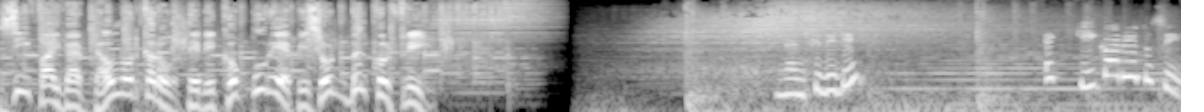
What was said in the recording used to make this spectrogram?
Z5 ਐਪ ਡਾਊਨਲੋਡ ਕਰੋ ਤੇ ਵੇਖੋ ਪੂਰੇ ਐਪੀਸੋਡ ਬਿਲਕੁਲ ਫ੍ਰੀ ਨੈਂਸੀ ਦੀਦੀ ਇਹ ਕੀ ਕਰ ਰਹੇ ਹੋ ਤੁਸੀਂ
